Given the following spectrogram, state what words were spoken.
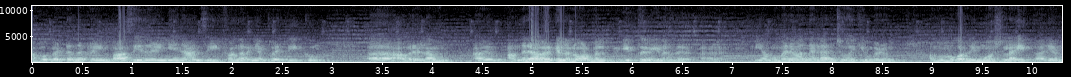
അപ്പോൾ പെട്ടെന്ന് ട്രെയിൻ പാസ് ചെയ്ത് കഴിഞ്ഞ് ഞാൻ സേഫാന്ന് ഇറങ്ങിയപ്പോഴത്തേക്കും അവരെല്ലാം അന്നേരം അവർക്കെല്ലാം നോർമൽ ബ്രീത്ത് വീണത്. ഈ അമ്മൂമ്മനെ വന്ന് എല്ലാവരും ചോദിക്കുമ്പോഴും അമ്മൂമ്മ കുറച്ച് ഇമോഷണലായി കാര്യം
